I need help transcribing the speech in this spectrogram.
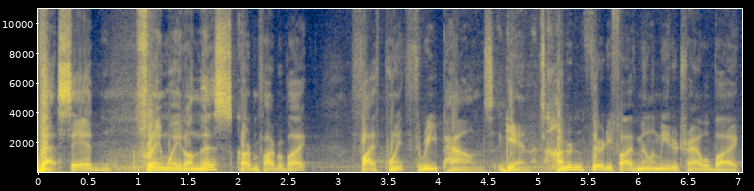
That said, frame weight on this carbon fiber bike, 5.3 pounds. Again, it's 135 millimeter travel bike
